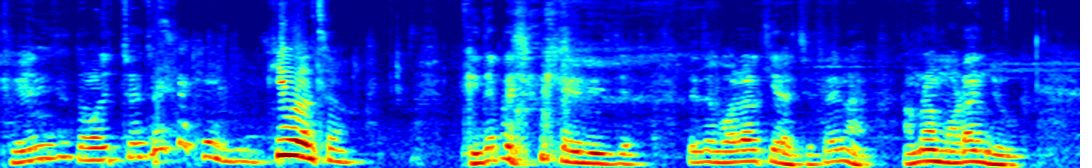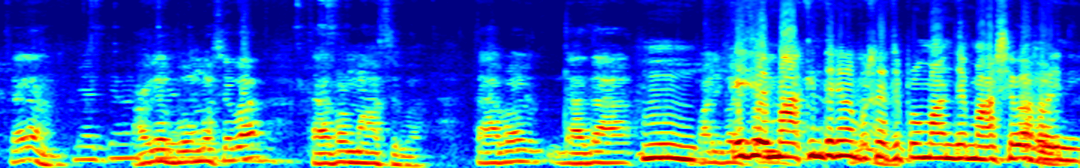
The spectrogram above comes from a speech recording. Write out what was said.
খেয়ে নিচ্ছে তোমার ইচ্ছা আছে? কি বলছো? খিদে পেয়েছে খেয়ে নিচ্ছে। এতে বলার কি আছে তাই না? আমরা মডার্ন যুগ তাই না? আগে বৌমা সেবা তারপর মা সেবা তারপর দাদা হুম এই যে মা কিন্তু এখানে বসে আছে প্রমাণ যে মা সেবা হয়নি।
